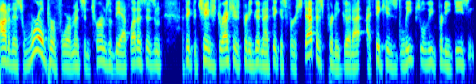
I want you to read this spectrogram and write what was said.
out of this world performance in terms of the athleticism. I think the change of direction is pretty good, and I think his first step is pretty good. I, I think his leaps will be pretty decent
